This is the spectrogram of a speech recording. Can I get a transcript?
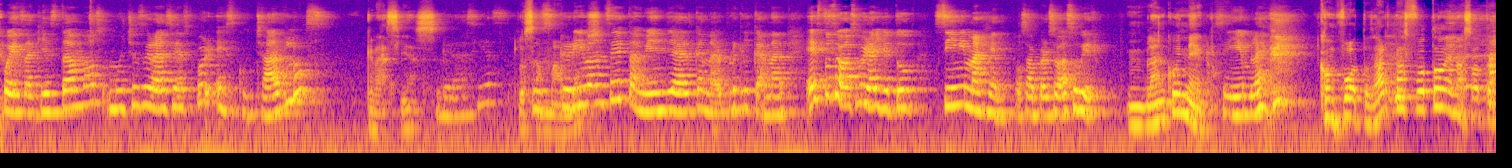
pues aquí estamos. Muchas gracias por escucharlos. Gracias. Gracias. Los amamos. Suscríbanse también ya al canal porque el canal. Esto se va a subir a YouTube sin imagen. O sea, pero se va a subir. En blanco y negro. Sí, en blanco. Con fotos. Hartas fotos de nosotros.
